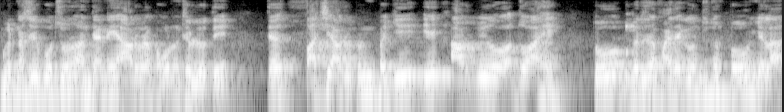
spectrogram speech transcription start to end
घटनास्थळी पोहोचून आणि त्यांनी आरोपीला पकडून ठेवले होते. त्या पाचही आरोपींपैकी एक आरोपी जो आहे तो गरजेचा फायदा घेऊन तिथून पळून गेला.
